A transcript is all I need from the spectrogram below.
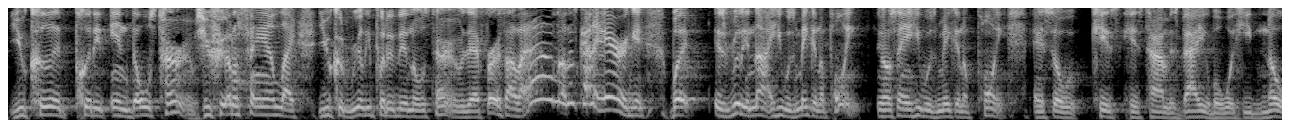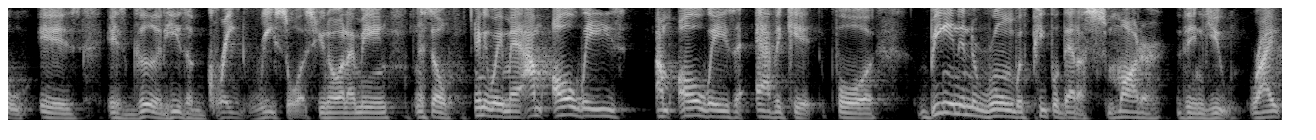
you could put it in those terms. You feel what I'm saying? Like you could really put it in those terms. At first I was like, I don't know, that's kind of arrogant, but it's really not. He was making a point. You know what I'm saying? He was making a point. And so his his time is valuable. What he know is is good. He's a great resource. You know what I mean? And so anyway, man, I'm always I'm always an advocate for being in the room with people that are smarter than you, right?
